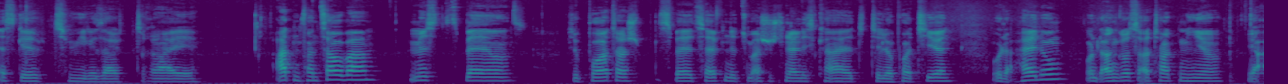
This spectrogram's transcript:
es gibt, wie gesagt, drei Arten von Zauber, Mist Spells, Supporter Spells helfen dir zum Beispiel Schnelligkeit, Teleportieren oder Heilung und Angriffsattacken hier. Ja.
